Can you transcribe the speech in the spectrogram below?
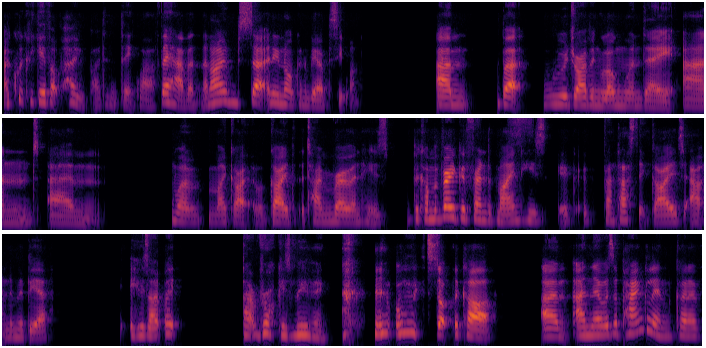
I quickly gave up hope. I didn't think, well, if they haven't, then I'm certainly not going to be able to see one. Um, but we were driving along one day and um, well, my guide, guide at the time, Rowan, who's become a very good friend of mine. He's a, a fantastic guide out in Namibia. He was like, "Wait, that rock is moving when we stopped the car. Um, and there was a pangolin kind of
